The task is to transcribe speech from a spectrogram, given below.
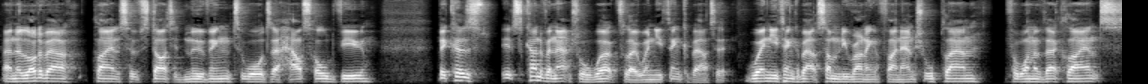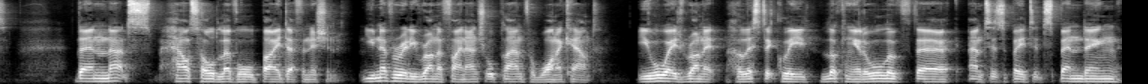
And a lot of our clients have started moving towards a household view because it's kind of a natural workflow when you think about it. When you think about somebody running a financial plan for one of their clients, then that's household level by definition. You never really run a financial plan for one account. You always run it holistically, looking at all of their anticipated spending,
